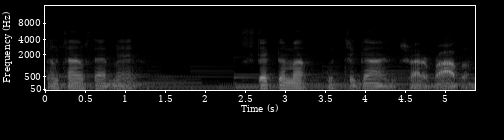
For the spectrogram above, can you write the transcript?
Sometimes that meant stick them up with your gun, try to rob them.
